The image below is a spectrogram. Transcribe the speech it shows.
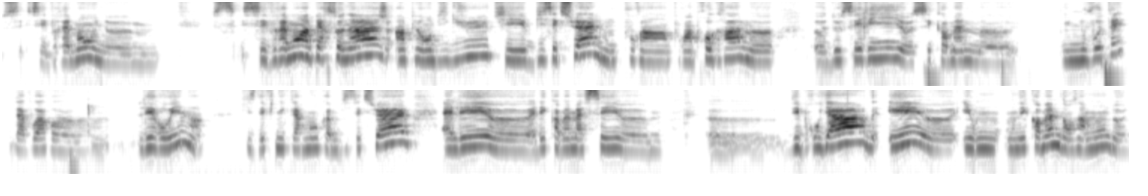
c'est vraiment une, c'est vraiment un personnage un peu ambigu qui est bisexuel. Donc pour un pour un programme euh, de série, euh, c'est quand même une nouveauté d'avoir l'héroïne qui se définit clairement comme bisexuelle. Elle est elle est quand même assez débrouillarde et, et on, est quand même dans un monde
